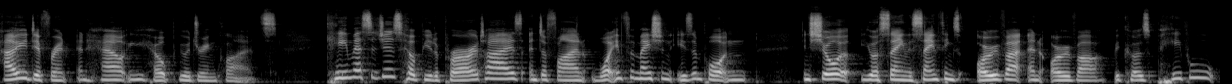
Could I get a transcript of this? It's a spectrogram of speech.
how you're different, and how you help your dream clients. Key messages help you to prioritize and define what information is important, ensure you're saying the same things over and over because people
